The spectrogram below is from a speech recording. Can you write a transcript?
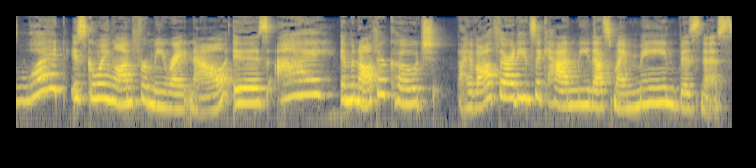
What is going on for me right now is I am an author coach. I have Author Audience Academy, that's my main business.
